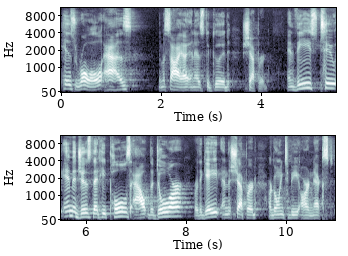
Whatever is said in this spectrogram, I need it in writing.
his role as the Messiah and as the good shepherd. And these two images that he pulls out, the door or the gate and the shepherd, are going to be our next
